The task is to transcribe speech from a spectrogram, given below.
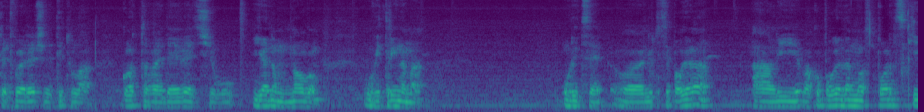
te tvoje reči da je titula gotova je da je već u jednom nogom u vitrinama ulice Ljutice Bogdana, ali ako pogledamo sportski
